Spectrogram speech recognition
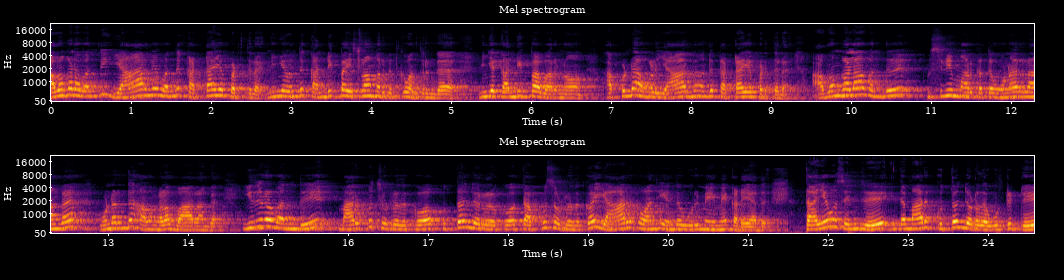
அவங்கள வந்து யாருமே வந்து கட்டாயப்படுத்தலை. நீங்கள் வந்து கண்டிப்பாக இஸ்லாம் மார்க்கத்துக்கு வந்துருங்க. நீங்கள் கண்டிப்பாக வரணும் அப்படின்னு அவங்கள யாருமே வந்து கட்டாயப்படுத்தலை. அவங்களா வந்து முஸ்லீம் மார்க்கத்தை உணர்கிறாங்க உணர்ந்து அவங்களாம் வாராங்க. இதில் வந்து மறுப்பு சொல்கிறதுக்கோ குத்தம் சொல்கிறதுக்கோ தப்பு சொல்கிறதுக்கோ யாருக்கும் வந்து எந்த உரிமையுமே கிடையாது. தயவு செஞ்சு இந்த மாதிரி குத்தம் சொல்கிறத விட்டுட்டு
